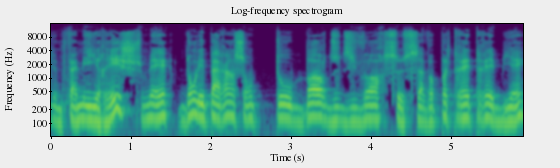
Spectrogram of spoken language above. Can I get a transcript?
d'une famille riche, mais dont les parents sont au bord du divorce, ça va pas très très bien.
